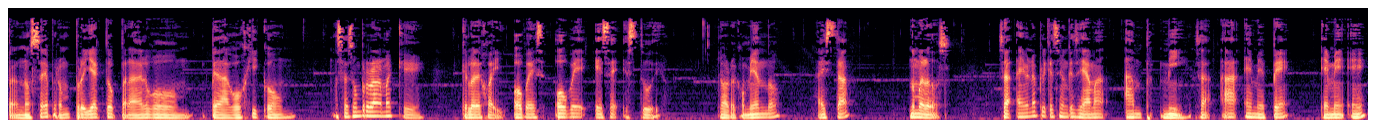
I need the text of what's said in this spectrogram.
para, no sé, para un proyecto, para algo pedagógico. O sea, es un programa que, que lo dejo ahí. OBS, OBS Studio. Lo recomiendo. Ahí está. Número 2. O sea, hay una aplicación que se llama AmpMe. O sea, A-M-P-M-E.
